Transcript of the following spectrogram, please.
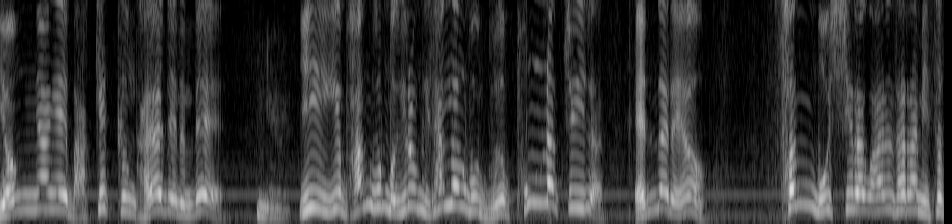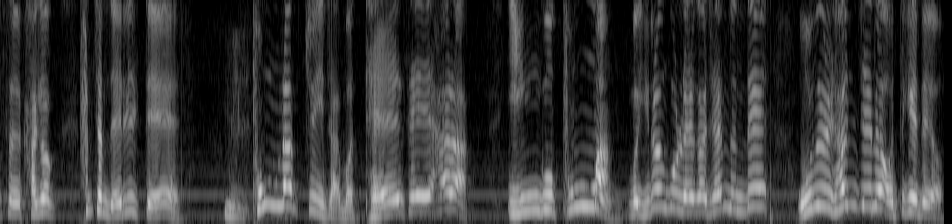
역량에 맞게끔 가야 되는데 예. 이, 이게 방송 뭐 이런 거 이상한 거 보면 무슨 폭락주의자. 옛날에요. 선모 씨라고 하는 사람이 있었어요. 가격 한참 내릴 때 예. 폭락주의자, 뭐 대세 하락, 인구 폭망, 뭐 이런 걸로 해가지고 했는데 오늘 현재는 어떻게 돼요?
